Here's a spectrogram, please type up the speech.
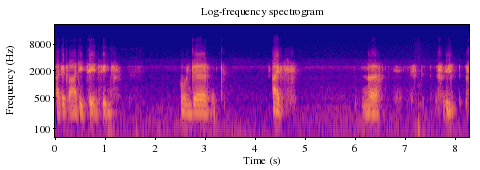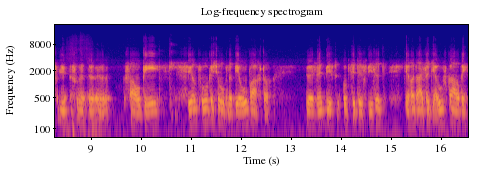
also gerade die 10-5. Und äh, als na, äh, VB vorgeschobener Beobachter, ich weiß nicht, ob Sie das wissen, der hat also die Aufgabe,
